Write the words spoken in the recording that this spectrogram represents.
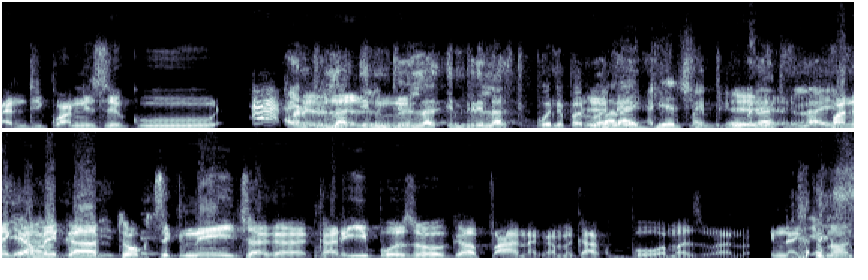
handikwanise ku ah, indiri la- indiri last born but But when I get you. my parents Exactly. realized, pane yeah, kamwe ka I mean, toxic nature ka- karipo so kapfana kamwe kakuboha mazuva ano and i cannot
